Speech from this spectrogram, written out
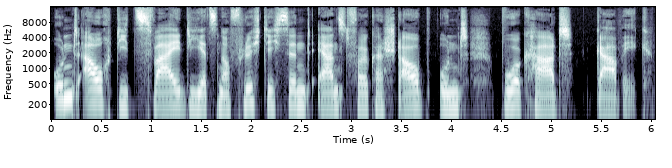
Und auch die zwei, die jetzt noch flüchtig sind, Ernst Volker Staub und Burkhard Garweg.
